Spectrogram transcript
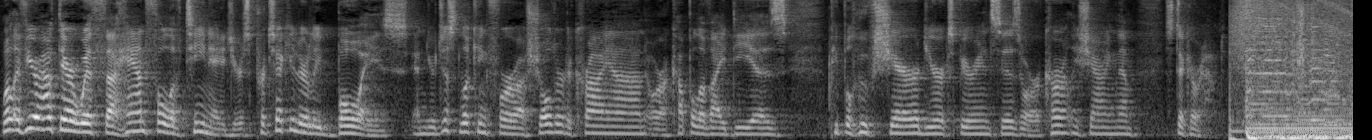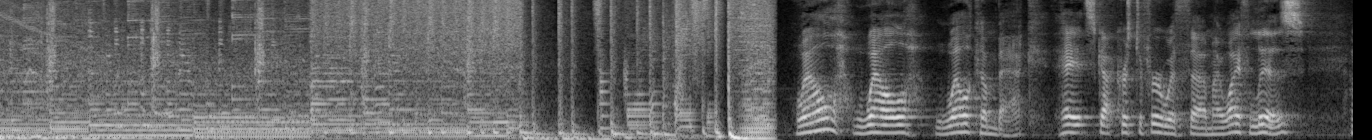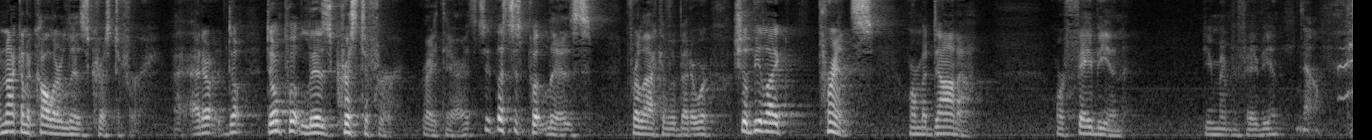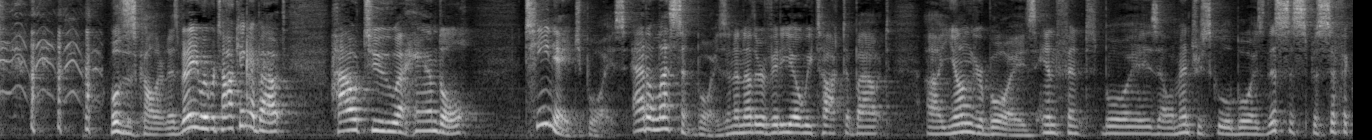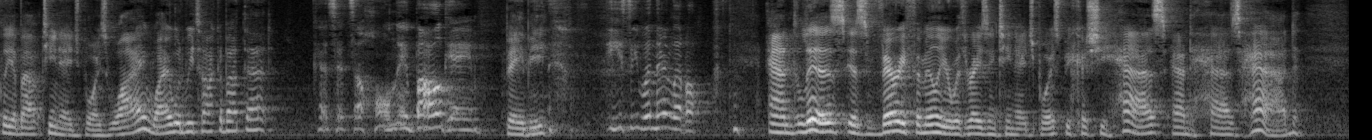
Well, if you're out there with a handful of teenagers, particularly boys, and you're just looking for a shoulder to cry on or a couple of ideas, people who've shared your experiences or are currently sharing them, stick around. Well, well, welcome back. Hey, it's Scott Christopher with uh, my wife Liz. I'm not going to call her Liz Christopher. I, don't don't don't put Liz Christopher right there. Just, let's just put Liz, for lack of a better word. She'll be like Prince or Madonna or Fabian. Do you remember Fabian? No. We'll just call her Liz. But anyway, we're talking about how to uh, handle teenage boys, adolescent boys. In another video, we talked about uh, younger boys, infant boys, elementary school boys. This is specifically about teenage boys. Why? Why would we talk about that? Because it's a whole new ball game. Baby. Easy when they're little. And Liz is very familiar with raising teenage boys because she has and has had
